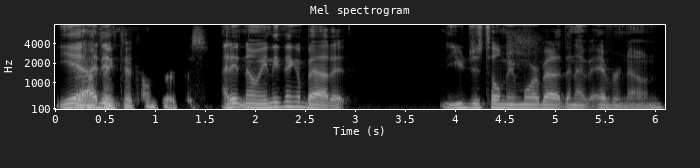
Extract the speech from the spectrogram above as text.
Yeah, I, I, didn't. think that's on purpose. I didn't know anything about it. You just told me more about it than I've ever known.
